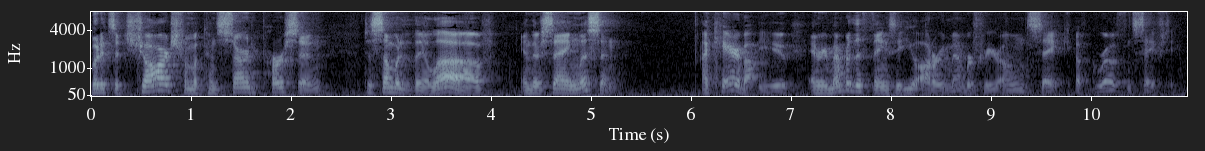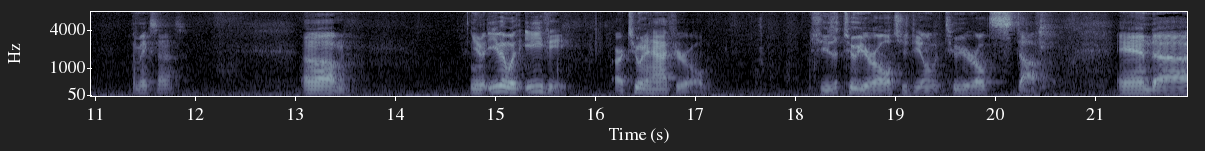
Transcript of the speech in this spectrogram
But it's a charge from a concerned person to somebody that they love, and they're saying, "Listen, I care about you, and remember the things that you ought to remember for your own sake of growth and safety." That makes sense. Um, you know, even with Evie, our two and a half year old, she's a two year old. She's dealing with two year old stuff. And, uh,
